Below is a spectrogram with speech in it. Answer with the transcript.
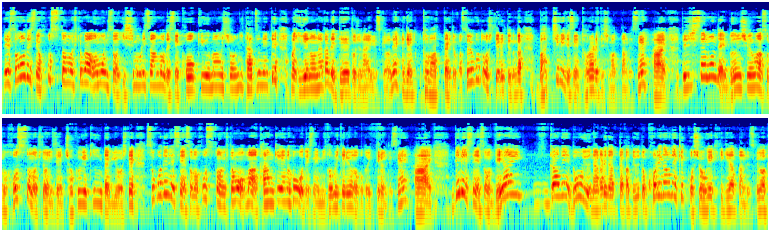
で、そのですね、ホストの人が主にその石森さんのですね、高級マンションに訪ねて、まあ、家の中でデートじゃないですけどね、で、泊まったりとか、そういうことをしているっていうのが、バッチリですね、取られてしまったんですね。はい。で、実際問題、文春はそのホストの人にですね、直撃インタビューをして、そこでですね、そのホストの人も、まあ、関係の方をですね、認めてるようなことを言ってるんですね。はい。でですね、その出会いがね、どういう流れだったかというと、これがね、結構衝撃的だったんですけど、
